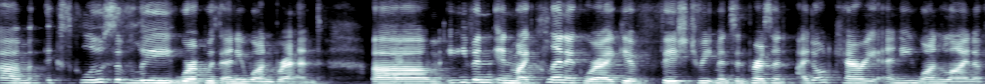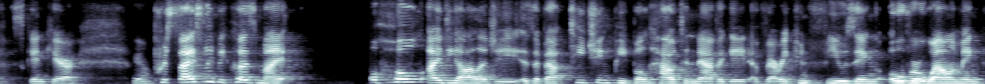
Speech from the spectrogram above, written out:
um, exclusively work with any one brand. Um, even in my clinic where I give face treatments in person, I don't carry any one line of skincare. Yeah. Precisely because my whole ideology is about teaching people how to navigate a very confusing, overwhelming,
